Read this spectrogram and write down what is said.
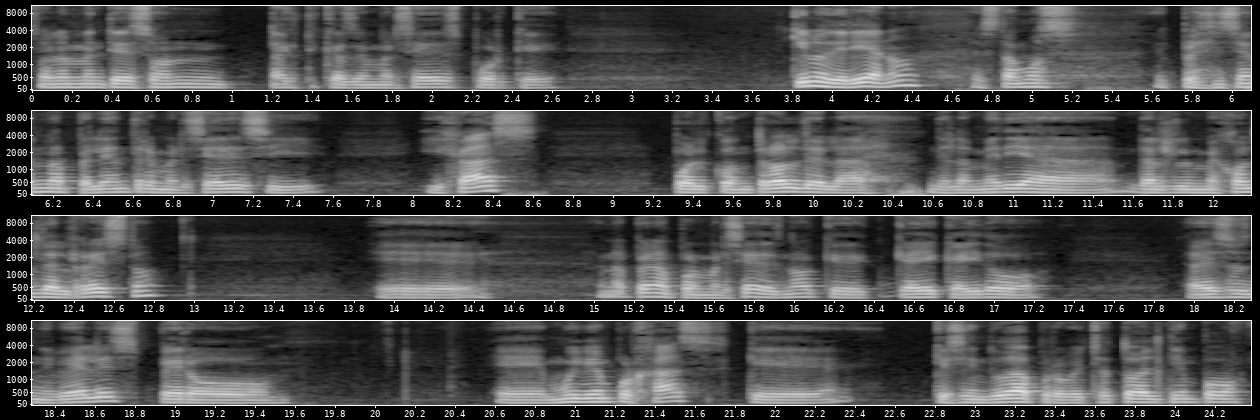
Solamente son tácticas de Mercedes porque, ¿quién lo diría, no? Estamos presenciando una pelea entre Mercedes y, y Haas por el control de la, de la media, del mejor del resto. Eh, una pena por Mercedes, ¿no? Que, que haya caído a esos niveles, pero eh, muy bien por Haas, que, que sin duda aprovechó todo el tiempo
